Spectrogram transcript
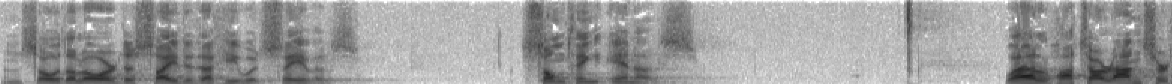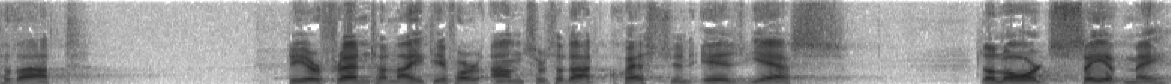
And so the Lord decided that He would save us. Something in us. Well, what's our answer to that? Dear friend, tonight, if our answer to that question is yes, the Lord saved me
